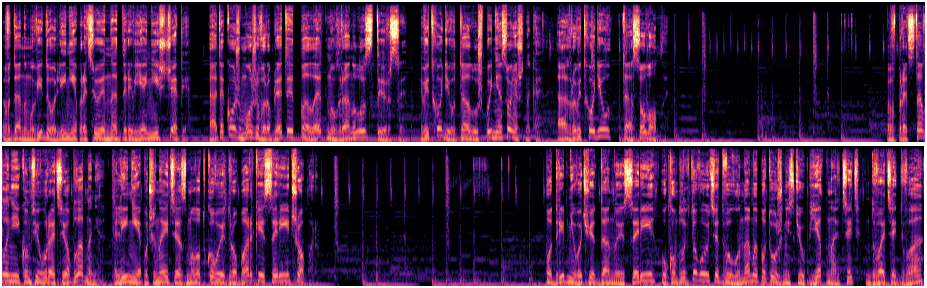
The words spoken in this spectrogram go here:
В даному відео лінія працює на дерев'яній щепі, а також може виробляти пелетну гранулу з тирси, відходів та лушпиння соняшника, агровідходів та соломи. В представленій конфігурації обладнання лінія починається з молоткової дробарки серії Chopper. Подрібнювачі даної серії укомплектовуються двигунами потужністю 15, 22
